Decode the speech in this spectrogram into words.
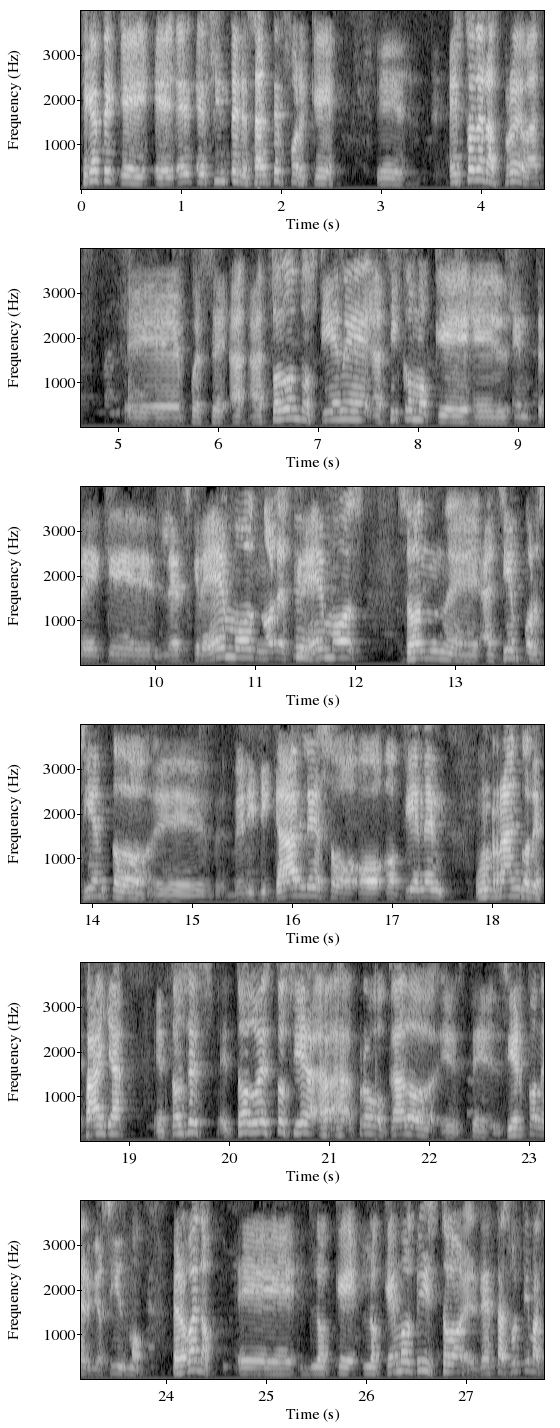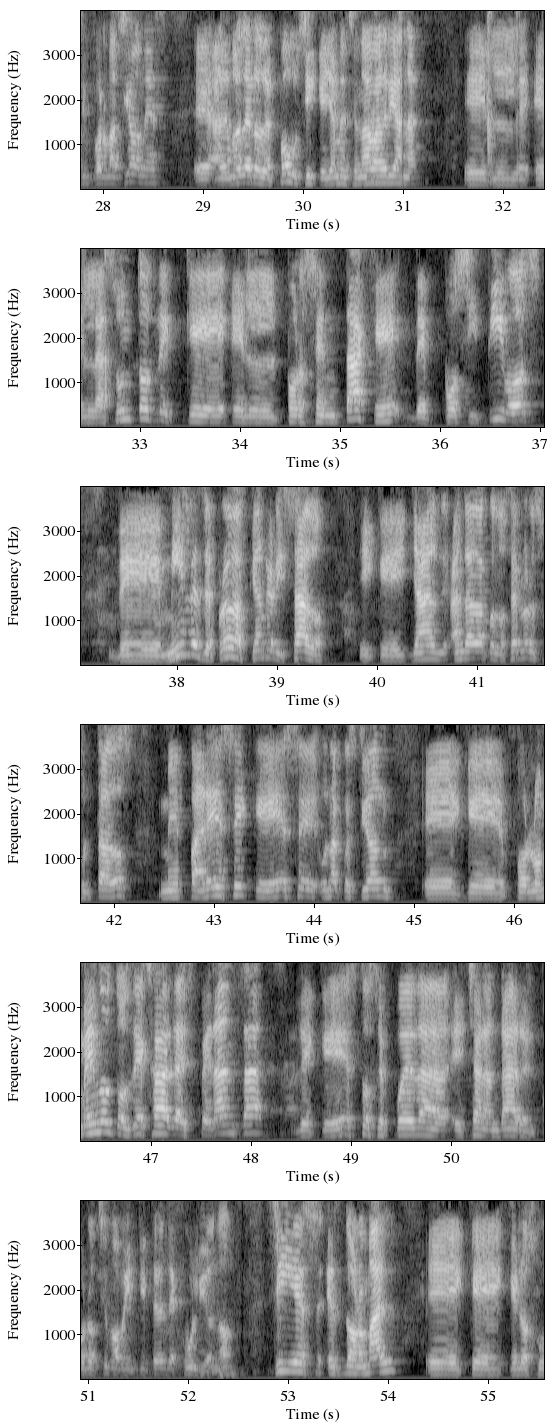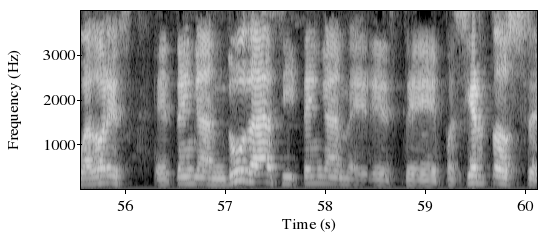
Fíjate que eh, es interesante porque eh, esto de las pruebas, eh, pues a, todos nos tiene así como que entre que les creemos, no les creemos, son al 100% verificables o, o tienen un rango de falla entonces, eh, todo esto sí ha, provocado este, cierto nerviosismo. Pero bueno, eh, lo, que, lo que hemos visto de estas últimas informaciones, eh, además de lo de Pousi, que ya mencionaba Adriana, el, asunto de que el porcentaje de positivos de miles de pruebas que han realizado y que ya han dado a conocer los resultados, me parece que es una cuestión que por lo menos nos deja la esperanza de que esto se pueda echar a andar el próximo 23 de julio, ¿no? Sí es, es normal eh, que, que, los jugadores eh, tengan dudas y tengan eh, este, pues ciertos,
